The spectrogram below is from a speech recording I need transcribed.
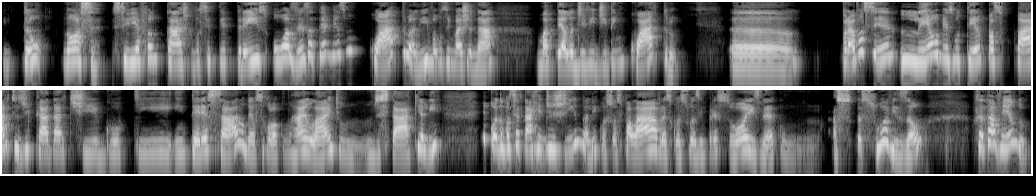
Então, nossa, seria fantástico você ter três ou às vezes até mesmo quatro ali. Vamos imaginar uma tela dividida em quatro. Uh, para você ler ao mesmo tempo as partes de cada artigo que interessaram, né? Você coloca um highlight, um, um destaque ali. E quando você está redigindo ali com as suas palavras, com as suas impressões, né, com a, a sua visão, você está vendo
